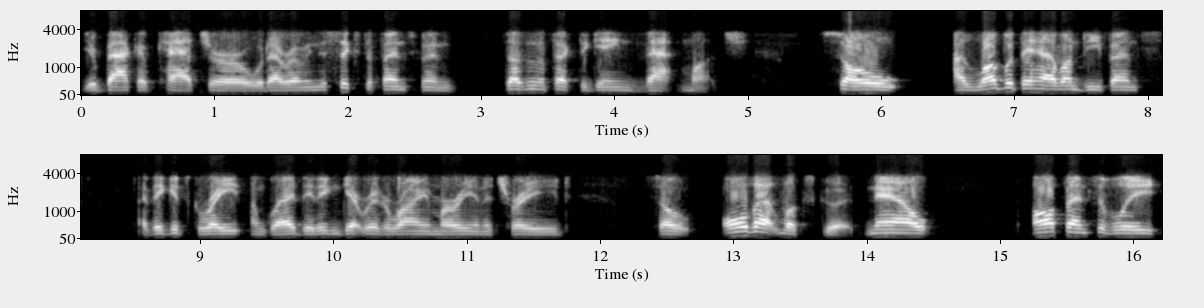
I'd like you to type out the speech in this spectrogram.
your backup catcher or whatever. I mean, the sixth defenseman doesn't affect the game that much. So I love what they have on defense. I think it's great. I'm glad they didn't get rid of Ryan Murray in a trade. So all that looks good. Now, offensively,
